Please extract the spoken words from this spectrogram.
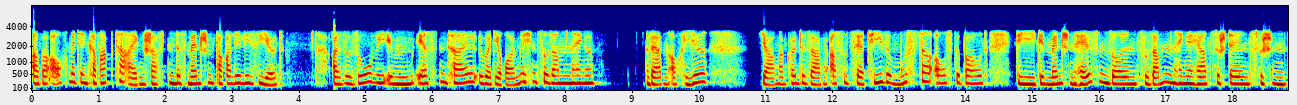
aber auch mit den Charaktereigenschaften des Menschen parallelisiert. Also so wie im ersten Teil über die räumlichen Zusammenhänge werden auch hier ja, man könnte sagen, assoziative Muster aufgebaut, die dem Menschen helfen sollen, Zusammenhänge herzustellen zwischen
